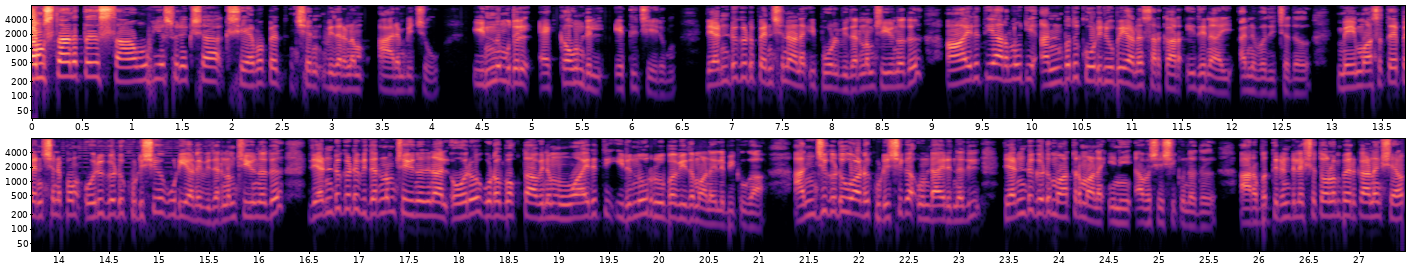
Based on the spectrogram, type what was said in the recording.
സംസ്ഥാനത്ത് സാമൂഹ്യ സുരക്ഷാ ക്ഷേമ പെൻഷൻ വിതരണം ആരംഭിച്ചു. ഇന്നു മുതൽ അക്കൗണ്ടിൽ എത്തിച്ചേരും. രണ്ട് ഗഡ് പെൻഷനാണ് ഇപ്പോൾ വിതരണം ചെയ്യുന്നത്. ആയിരത്തി അറുന്നൂറ്റി അൻപത് കോടി രൂപയാണ് സർക്കാർ ഇതിനായി അനുവദിച്ചത്. മെയ് മാസത്തെ പെൻഷനൊപ്പം ഒരു ഗഡു കുടിശ്ശിക കൂടിയാണ് വിതരണം ചെയ്യുന്നത്. രണ്ട് ഗഡ് വിതരണം ചെയ്യുന്നതിനാൽ ഓരോ ഗുണഭോക്താവിനും മൂവായിരത്തി ഇരുന്നൂറ് രൂപ വീതമാണ് ലഭിക്കുക. അഞ്ച് ഗഡുവാണ് കുടിശ്ശിക ഉണ്ടായിരുന്നതിൽ രണ്ട് ഗഡു മാത്രമാണ് ഇനി അവശേഷിക്കുന്നത്. അറുപത്തിരണ്ട് ലക്ഷത്തോളം പേർക്കാണ് ക്ഷേമ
